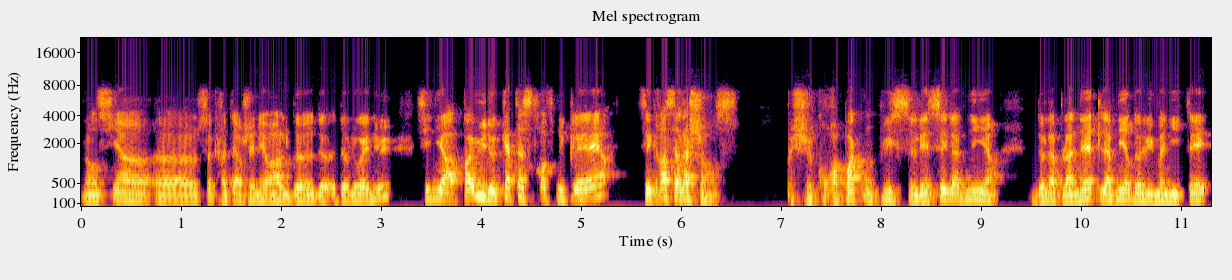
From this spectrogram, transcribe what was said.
l'ancien euh, secrétaire général de, l'ONU, s'il n'y a pas eu de catastrophe nucléaire, c'est grâce à la chance. Je ne crois pas qu'on puisse laisser l'avenir de la planète, l'avenir de l'humanité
